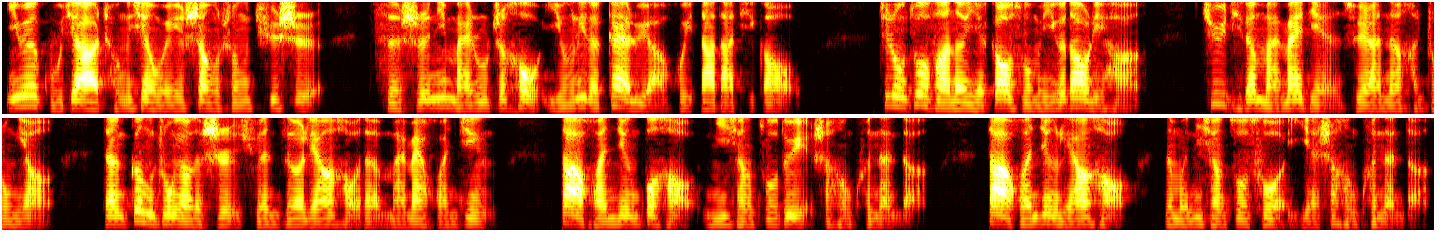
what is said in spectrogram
因为股价呈现为上升趋势。此时你买入之后，盈利的概率啊会大大提高。这种做法呢，也告诉我们一个道理哈：具体的买卖点虽然呢很重要。但更重要的是选择良好的买卖环境。大环境不好，你想做对是很困难的；大环境良好，那么你想做错也是很困难的。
